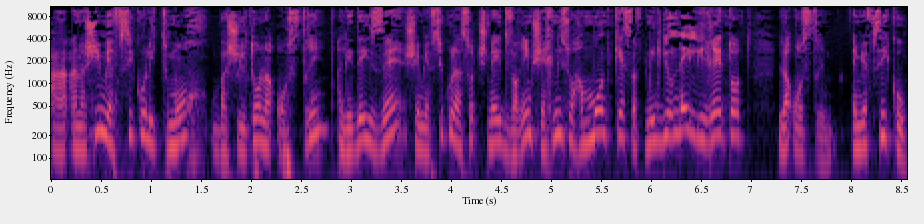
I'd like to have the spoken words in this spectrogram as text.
האנשים יפסיקו לתמוך בשלטון האוסטרי על ידי זה שהם יפסיקו לעשות שני דברים שהכניסו המון כסף, מיליוני לירטות לאוסטרים. הם יפסיקו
